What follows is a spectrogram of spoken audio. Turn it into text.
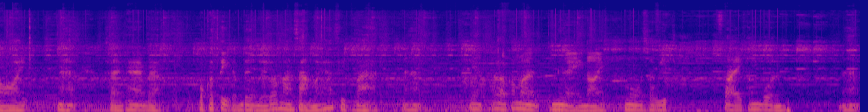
700นะฮะสายแพรแบบปกติเดิมๆเลยก็ประมาณ350 บาทนะฮะ เนี่ยแล้วเราก็มาเหนื่อยหน่อยโมสวิตไฟข้างบนนะฮะ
